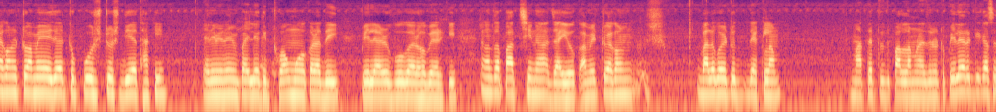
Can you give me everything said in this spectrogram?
এখন একটু আমি এই যে একটু পুষ টুস দিয়ে থাকি। এনিমি এনিমি পাইলে কি ঠোয়া মুয়া করে দিই প্লেয়ার উপকার হবে আর কি। এখন তো পাচ্ছি না, যাই হোক, আমি একটু এখন ভালো করে একটু দেখলাম। মারতে একটু পারলাম না জন্য একটু প্লেয়ারের কাছে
